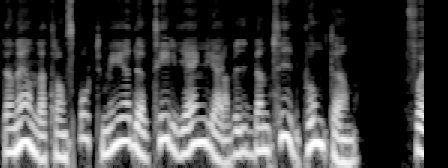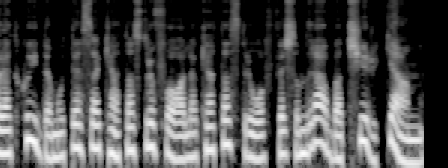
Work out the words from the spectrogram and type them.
den enda transportmedel tillgängliga vid den tidpunkten. För att skydda mot dessa katastrofala katastrofer som drabbat kyrkan,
